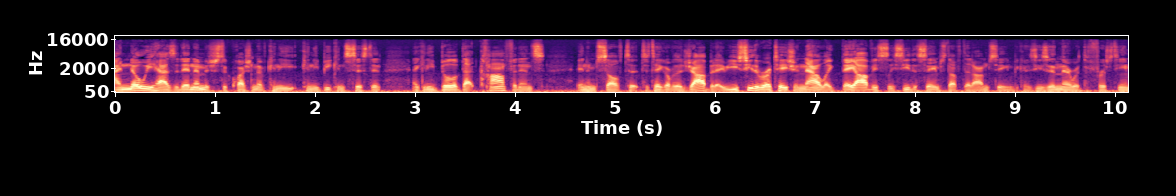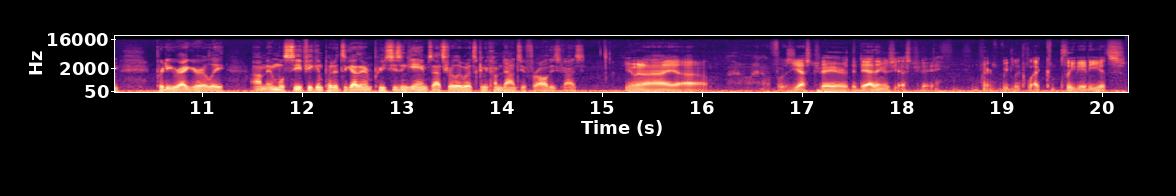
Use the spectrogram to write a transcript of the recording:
I know he has it in him. It's just a question of can he can he be consistent and can he build up that confidence in himself to, to take over the job. But you see the rotation now, like they obviously see the same stuff that I'm seeing because he's in there with the first team pretty regularly. Um, and we'll see if he can put it together in preseason games. That's really what it's going to come down to for all these guys. You and I, uh, I don't know if it was yesterday or the day, I think it was yesterday, where we look like complete idiots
